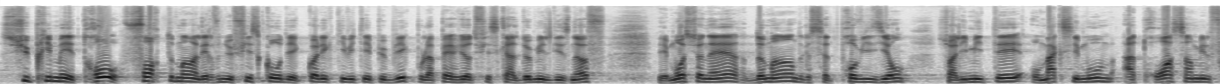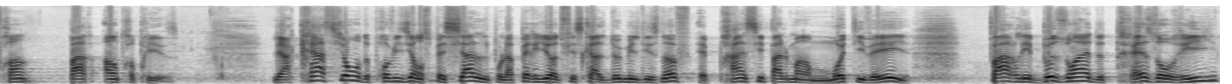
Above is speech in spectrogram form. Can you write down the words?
supprimer trop fortement les revenus fiscaux des collectivités publiques pour la période fiscale 2019, les motionnaires demandent que cette provision soit limitée au maximum à 300 000 francs par entreprise. La création de provisions spéciales pour la période fiscale 2019 est principalement motivée par les besoins de trésorerie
